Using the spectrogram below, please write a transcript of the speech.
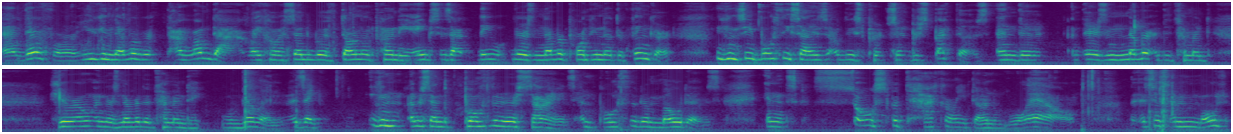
And therefore, you can never. I love that. Like how I said with Donald Planet the Apes, is that they there's never pointing of the finger. You can see both these sides of these perspectives, and there, there's never a determined hero, and there's never a determined villain. It's like you can understand both of their sides and both of their motives, and it's so spectacularly done well. It's just emotion,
